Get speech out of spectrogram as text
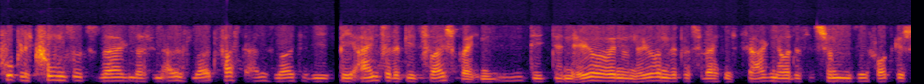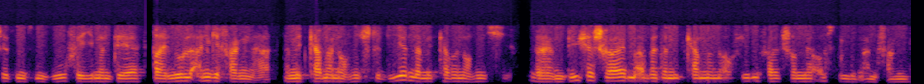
Publikum sozusagen. Das sind alles Leute, fast alles Leute, die B1 oder B2 sprechen. Die, den Hörerinnen und Hörern wird das vielleicht nicht sagen, aber das ist schon ein sehr fortgeschrittenes Niveau für jemanden, der bei Null angefangen hat. Damit damit kann man noch nicht studieren, damit kann man noch nicht äh, Bücher schreiben, aber damit kann man auf jeden Fall schon eine Ausbildung anfangen.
